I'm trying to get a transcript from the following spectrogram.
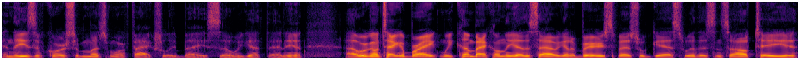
And these, of course, are much more factually based. So we got that in. Uh, we're going to take a break. We come back on the other side. We got a very special guest with us. And so I'll tell you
